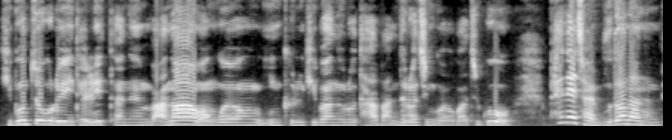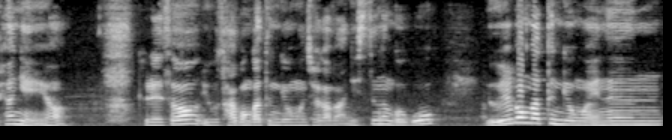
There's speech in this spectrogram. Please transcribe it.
기본적으로 이 델리타는 만화 원고용 잉크를 기반으로 다 만들어진 거여가지고 펜에 잘 묻어나는 편이에요. 그래서 이 4번 같은 경우는 제가 많이 쓰는 거고 이 1번 같은 경우에는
